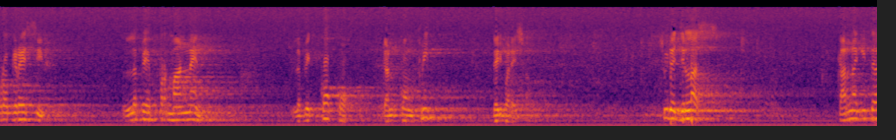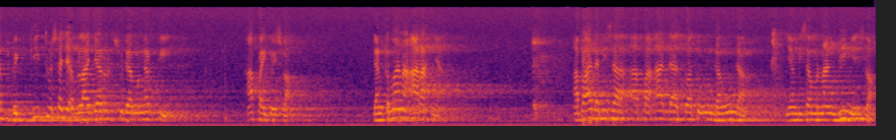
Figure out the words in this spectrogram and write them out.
progresif, lebih permanen, lebih kokoh dan konkret daripada Islam. Sudah jelas karena kita begitu saja belajar sudah mengerti apa itu Islam dan ke mana arahnya. Apa ada bisa apa ada suatu undang-undang yang bisa menandingi Islam?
